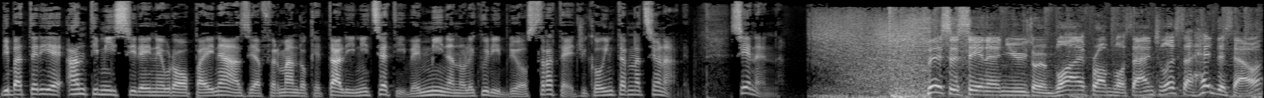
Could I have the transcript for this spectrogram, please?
di batterie antimissile in Europa e in Asia, affermando che tali iniziative minano l'equilibrio strategico internazionale. CNN. This is CNN Newsroom live from Los Angeles. Ahead this hour.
